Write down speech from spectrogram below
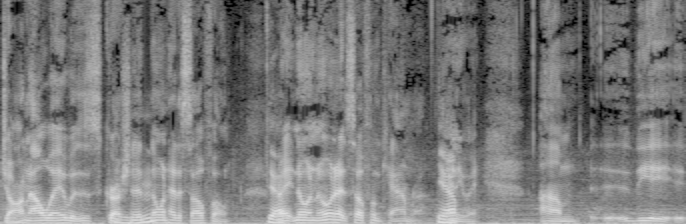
John Elway was crushing it, no one had a cell phone. Mm-hmm. Yeah. Right. No one. No one had a cell phone camera. Yeah. Anyway, um, the.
